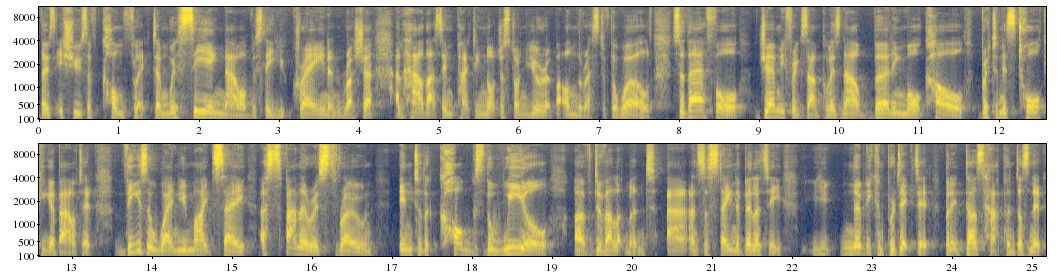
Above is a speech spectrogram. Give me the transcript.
those issues of conflict, and we're seeing now, obviously, Ukraine and Russia and how that's impacting not just on Europe but on the rest of the world. So therefore, Germany, for example, is now burning more coal. Britain is talking about it. These are when you might say a spanner is thrown thrown into the cogs, the wheel of development uh, and sustainability. You, nobody can predict it, but it does happen, doesn't it?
